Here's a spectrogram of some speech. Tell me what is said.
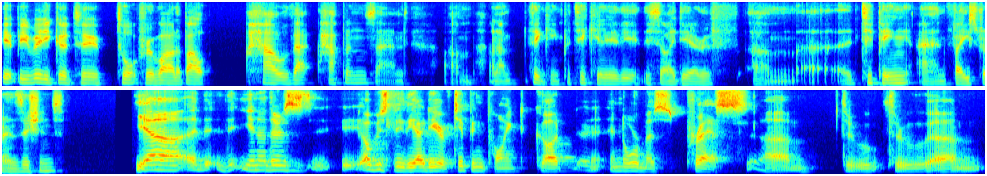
it'd be really good to talk for a while about how that happens and Um, and I'm thinking particularly this idea of um, uh, tipping and phase transitions. Yeah, you know, there's obviously the idea of tipping point got enormous press um, through through um,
